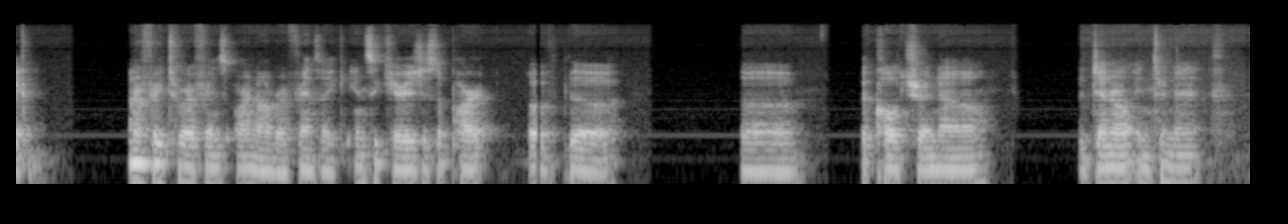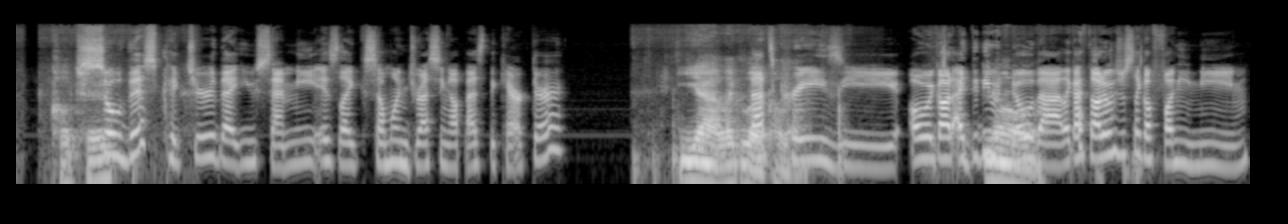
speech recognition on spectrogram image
Like afraid to reference or not reference, like insecure is just a part of the the the culture now, the general internet culture. So this picture that you sent me is like someone dressing up as the character. yeah, like look, That's crazy. Oh my god, I didn't even know that. Like I thought it was just like a funny meme.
